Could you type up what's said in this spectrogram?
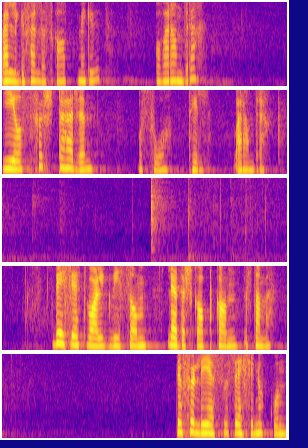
velge fellesskap med Gud og hverandre? Gi oss først til Herren, og så til hverandre. Det er ikke et valg vi som lederskap kan bestemme. Det å følge Jesus er ikke noen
